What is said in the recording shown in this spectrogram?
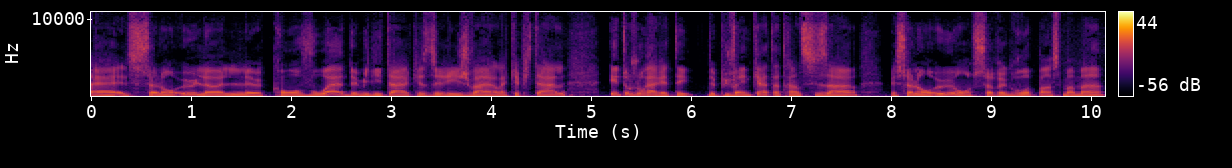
euh, selon eux, là, le convoi de militaires qui se dirige vers la capitale est toujours arrêté depuis 24 à 36 heures. Mais selon eux, on se regroupe en ce moment.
